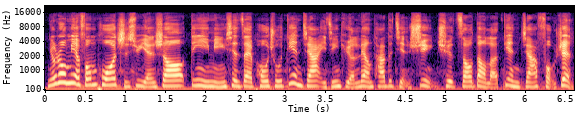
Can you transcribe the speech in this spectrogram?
牛肉面风波持续延烧，丁怡铭现在抛出店家已经原谅他的简讯，却遭到了店家否认。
